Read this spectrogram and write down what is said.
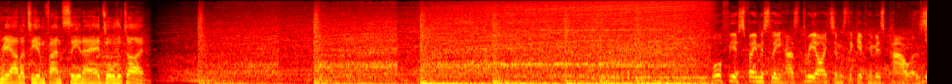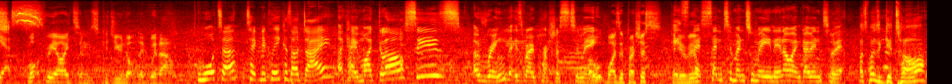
reality and fantasy in our heads all the time. Morpheus famously has three items that give him his powers. Yes. What three items could you not live without? Water, technically, because I'll die. Okay, my glasses, a ring that is very precious to me. Oh, why is it precious? Can you It's, reveal? there's sentimental meaning. I won't go into it. I suppose a guitar.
